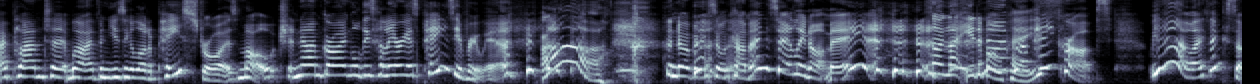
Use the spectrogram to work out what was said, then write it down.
I planted, well, I've been using a lot of pea straw as mulch, and now I'm growing all these hilarious peas everywhere. Oh, that nobody saw coming. Certainly not me. so like edible peas. I've got pea crops. Yeah, I think so.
